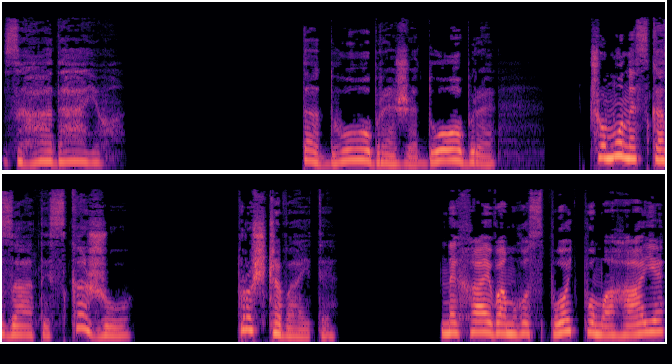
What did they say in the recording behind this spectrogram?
згадаю. Та добре же, добре. Чому не сказати, скажу. Прощавайте. Нехай вам Господь помагає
